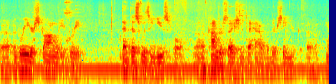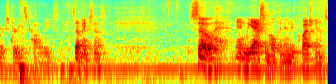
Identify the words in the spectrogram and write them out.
uh, agree or strongly agree that this was a useful uh, conversation to have with their senior, uh, more experienced colleagues. Does that make sense? So, and we asked some open-ended questions.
